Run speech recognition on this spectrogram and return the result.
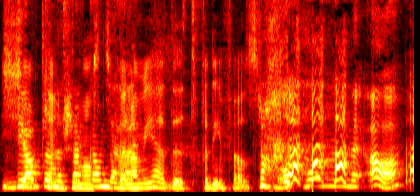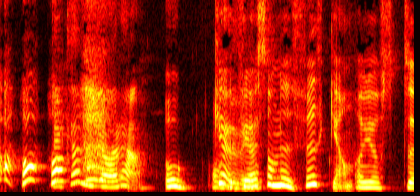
jag kanske måste följa med dit på din födelsedag. Hon, ja, det kan du göra. Åh Om gud, för jag är så nyfiken. Och just, eh,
